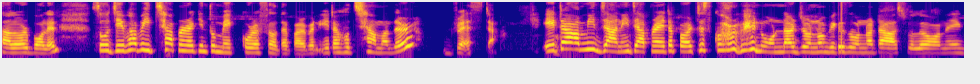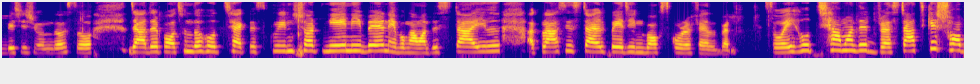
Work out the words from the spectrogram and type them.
সালোয়ার বলেন। সো যেভাবে ইচ্ছা আপনারা কিন্তু মেক করে ফেলতে পারবেন। এটা হচ্ছে আমাদের ড্রেসটা এটা আমি জানি যে আপনারা এটা পারচেস করবেন ওনার জন্য বিকজ ওনাটা আসলে অনেক বেশি সুন্দর। সো যাদের পছন্দ হচ্ছে একটা স্ক্রিনশট নিয়ে নিবেন এবং আমাদের style classy style page inbox করে ফেলবেন। সো এই হচ্ছে আমাদের ড্রেসটা আজকে সব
